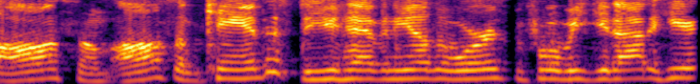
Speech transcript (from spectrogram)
Awesome, awesome. Candace, do you have any other words before we get out of here?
